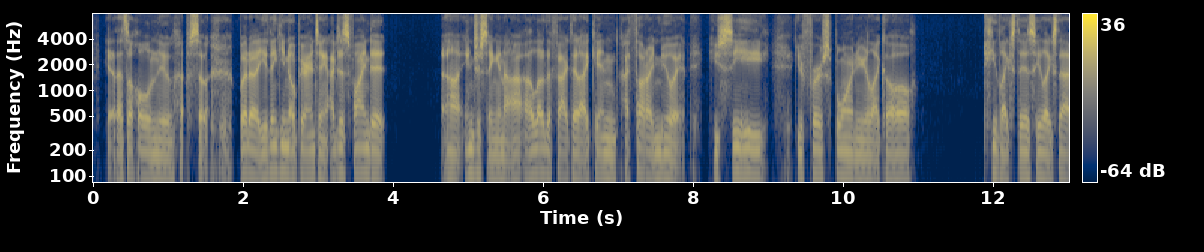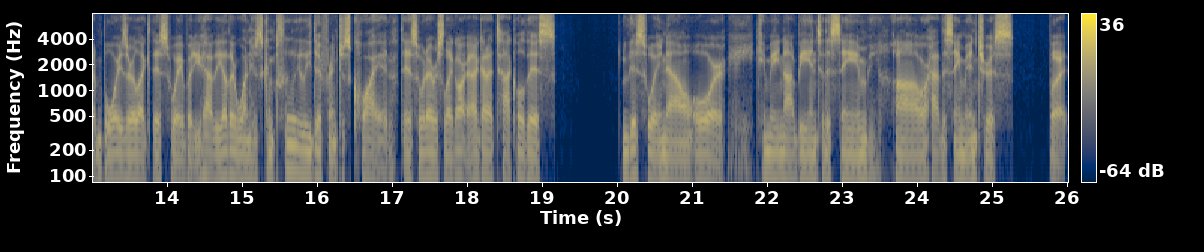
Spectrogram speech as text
yeah, that's a whole new episode. But uh, you think you know parenting? I just find it uh, interesting, and I, I love the fact that I can. I thought I knew it. You see your firstborn, and you're like, oh, he likes this, he likes that. Boys are like this way, but you have the other one who's completely different, just quiet, this whatever. It's like, all right, I gotta tackle this this way now, or he may not be into the same uh, or have the same interests, but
